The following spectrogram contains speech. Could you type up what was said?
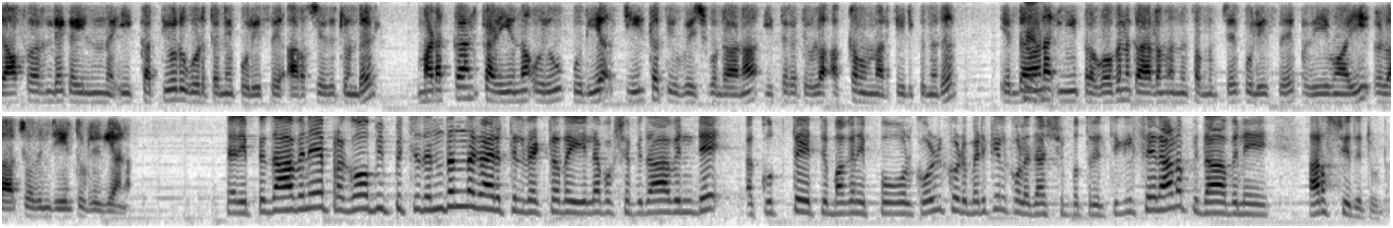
ജാഫറിന്റെ കയ്യിൽ നിന്ന് ഈ കത്തിയോടുകൂടി തന്നെ പോലീസ് അറസ്റ്റ് ചെയ്തിട്ടുണ്ട്. മടക്കാൻ കഴിയുന്ന ഒരു പുതിയ സ്റ്റീൽ കത്തി ഉപയോഗിച്ചുകൊണ്ടാണ് ഇത്തരത്തിലുള്ള അക്രമം നടത്തിയിരിക്കുന്നത്. എന്താണ് ഈ പ്രകോപന കാരണം എന്ന് സംബന്ധിച്ച് പോലീസ് പ്രതിയുമായി ഉള്ള ചോദ്യം ചെയ്യൽ തുടരുകയാണ്. ശരി പിതാവിനെ പ്രകോപിപ്പിച്ചത് എന്തെന്ന കാര്യത്തിൽ വ്യക്തതയില്ല. പക്ഷെ പിതാവിന്റെ കുത്തേറ്റ് മകൻ ഇപ്പോൾ കോഴിക്കോട് മെഡിക്കൽ കോളേജ് ആശുപത്രിയിൽ ചികിത്സയിലാണ്. പിതാവിനെ അറസ്റ്റ് ചെയ്തിട്ടുണ്ട്.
